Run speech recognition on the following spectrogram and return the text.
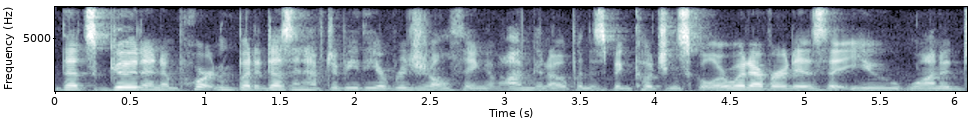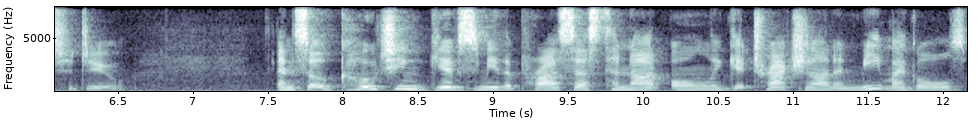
that's good and important, but it doesn't have to be the original thing of I'm going to open this big coaching school or whatever it is that you wanted to do. And so coaching gives me the process to not only get traction on and meet my goals,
